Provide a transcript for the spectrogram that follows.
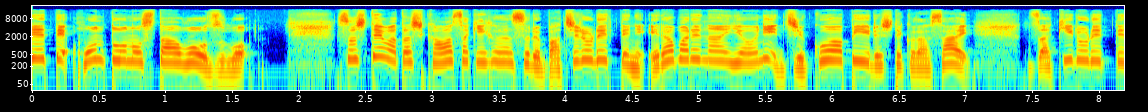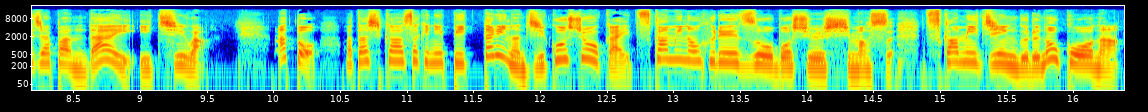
えて本当のスター・ウォーズを。そして私川崎扮するバチロレッテに選ばれないように自己アピールしてください。ザキロレッテジャパン第1話あと私川崎にぴったりな自己紹介つかみのフレーズを募集します。つかみジングルのコーナ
